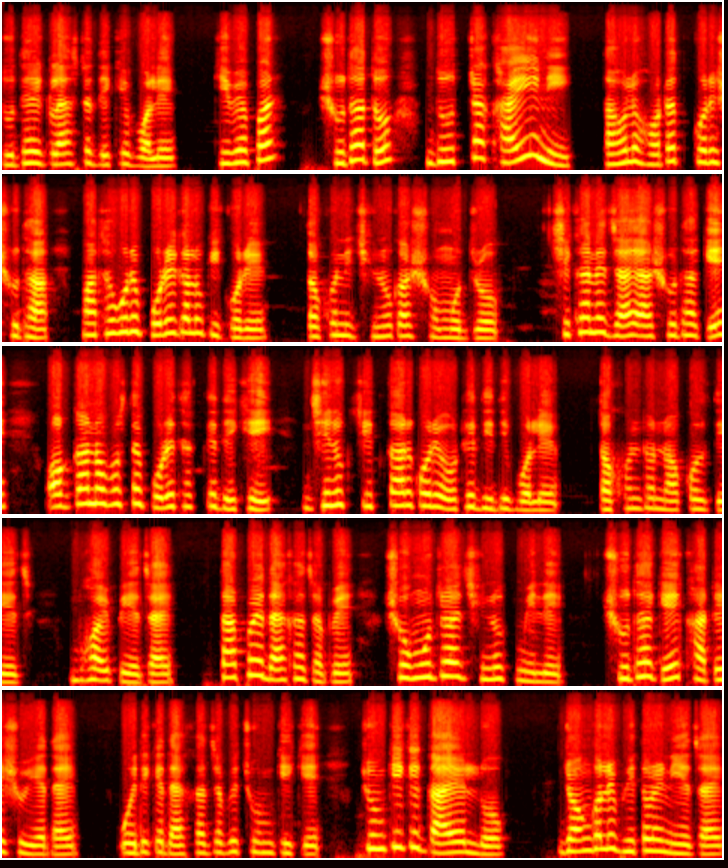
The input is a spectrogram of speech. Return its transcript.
দুধের গ্লাসটা দেখে বলে, কি ব্যাপার? সুধা তো দুধটা খাইয়েনি তাহলে হঠাৎ করে সুধা মাথা ঘুরে পড়ে গেল কি করে? তখনই ঝিনুক আর সমুদ্র সেখানে যায় আর সুধাকে অজ্ঞান অবস্থায় পড়ে থাকতে দেখেই ঝিনুক চিৎকার করে ওঠে দিদি বলে। তখন তো নকল তেজ ভয় পেয়ে যায়। তারপরে দেখা যাবে সমুদ্র আর ঝিনুক মিলে সুধাকে খাটে শুয়ে দেয়। ওইদিকে দেখা যাবে চুমকিকে। চুমকিকে গায়ের লোক। জঙ্গলের ভিতরে নিয়ে যায়।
